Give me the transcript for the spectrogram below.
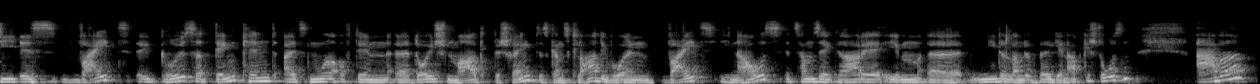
die ist weit äh, größer denkend als nur auf den äh, deutschen Markt beschränkt, ist ganz klar. Die wollen weit hinaus. Jetzt haben sie gerade eben äh, Niederlande und Belgien abgestoßen. Aber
